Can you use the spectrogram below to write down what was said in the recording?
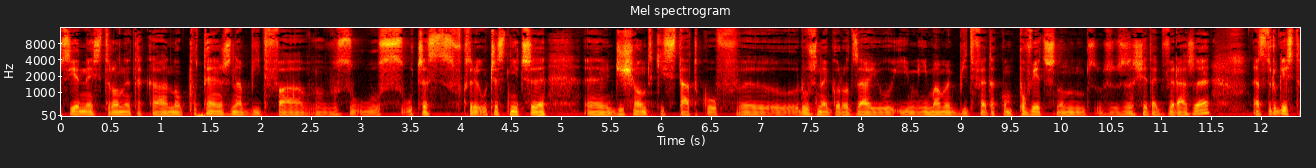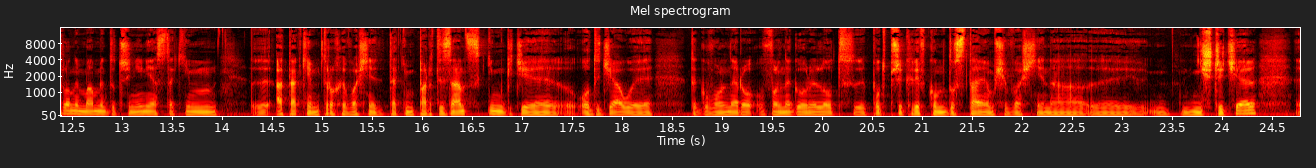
z jednej strony taka no, potężna bitwa, w której uczestniczy dziesiątki statków różnego rodzaju i, i mamy bitwę taką powietrzną, że się tak wyrażę, a z drugiej strony mamy do czynienia z takim atakiem trochę właśnie takim partyzanckim, gdzie oddziały tego wolnego, wolnego relot pod przykrywką dostają się właśnie na y, niszczyciel, y,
